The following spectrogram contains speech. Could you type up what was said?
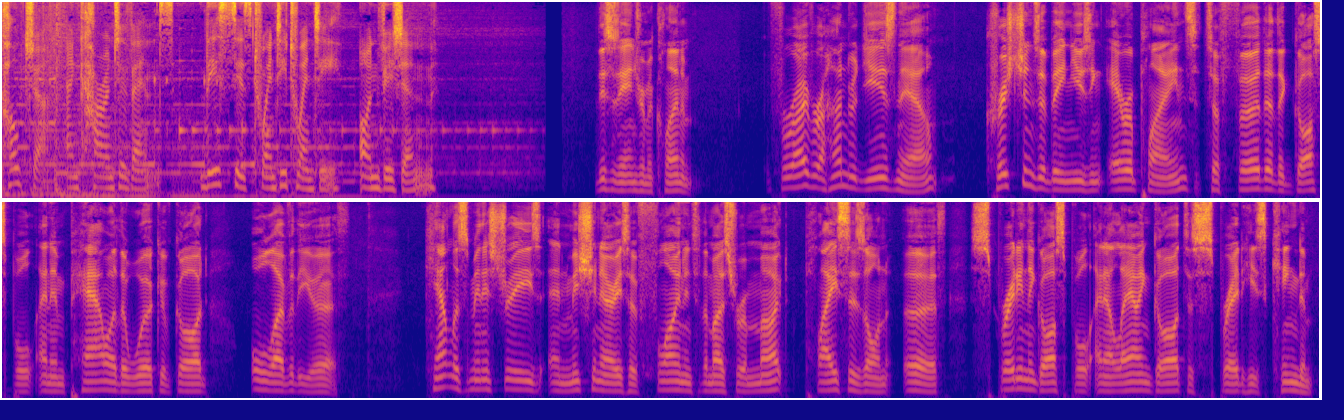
culture, and current events. This is 2020 on Vision. This is Andrew McLennan. For over 100 years now, Christians have been using aeroplanes to further the gospel and empower the work of God all over the earth. Countless ministries and missionaries have flown into the most remote places on earth, spreading the gospel and allowing God to spread his kingdom.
